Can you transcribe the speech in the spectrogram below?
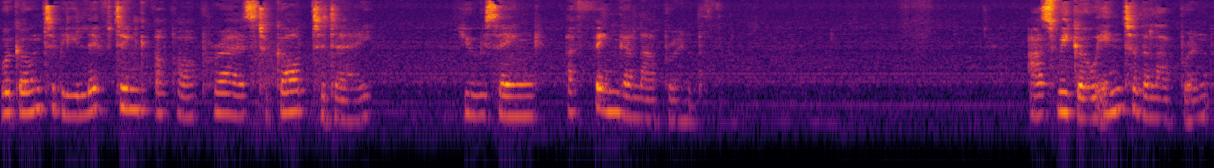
We're going to be lifting up our prayers to God today using a finger labyrinth. As we go into the labyrinth,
